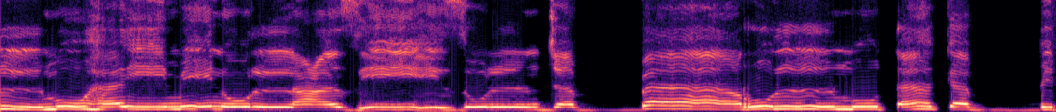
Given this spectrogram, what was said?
المهيمن العزيز الجبار المتكبر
